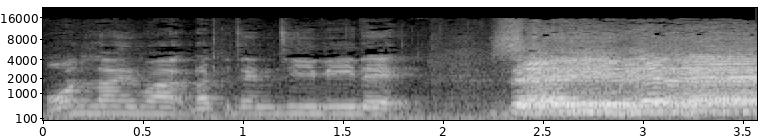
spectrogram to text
オンラインは楽天 TV で。ぜひ見てね。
